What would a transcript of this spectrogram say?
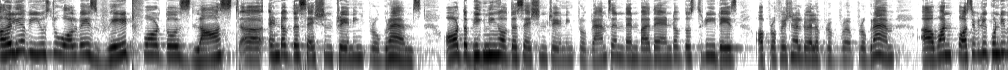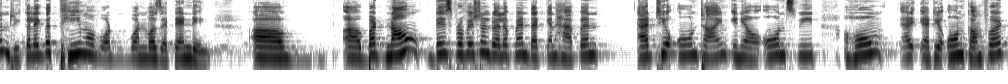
earlier we used to always wait for those last uh, end of the session training programs or the beginning of the session training programs and then by the end of those three days of professional development program, uh, one possibly couldn't even recollect the theme of what one was attending. Uh, uh but now there's professional development that can happen at your own time, in your own sweet home, at, at your own comfort.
